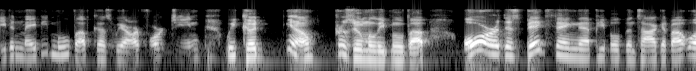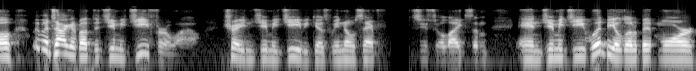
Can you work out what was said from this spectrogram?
even maybe move up because we are 14. We could, you know, presumably move up. Or this big thing that people have been talking about. Well, we've been talking about the Jimmy G for a while, trading Jimmy G because we know San Francisco likes him, and Jimmy G would be a little bit more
